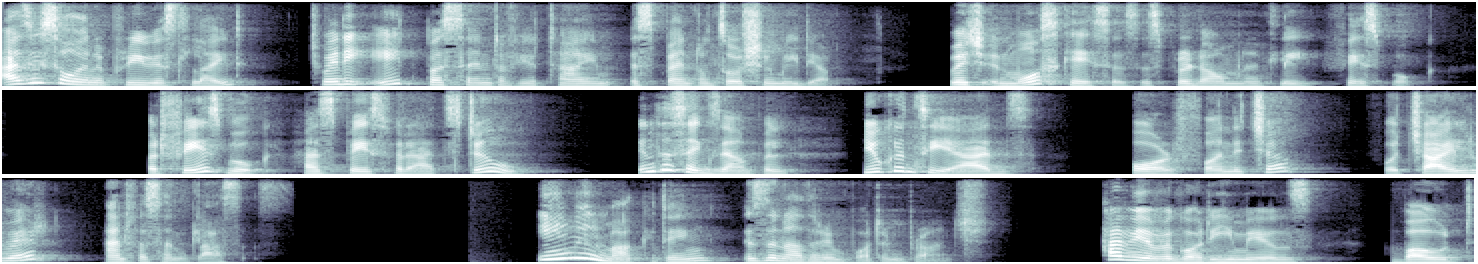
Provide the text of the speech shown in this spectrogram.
As you saw in a previous slide, 28% of your time is spent on social media, which in most cases is predominantly Facebook. But Facebook has space for ads too. In this example, you can see ads for furniture, for childwear, and for sunglasses. Email marketing is another important branch. Have you ever got emails about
